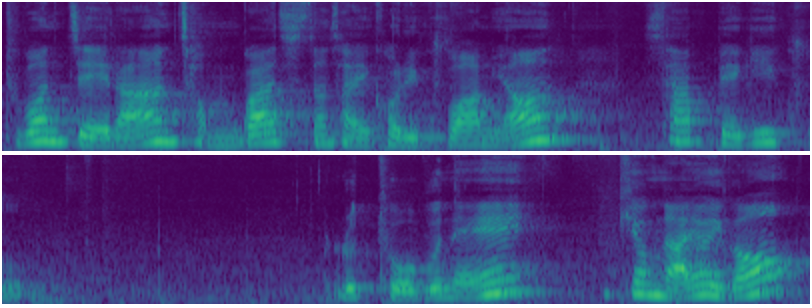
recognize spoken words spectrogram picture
두 번째랑 점과 지선 사이 거리 구하면 4 빼기 9. 루트 5분의 기억나요 이거?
